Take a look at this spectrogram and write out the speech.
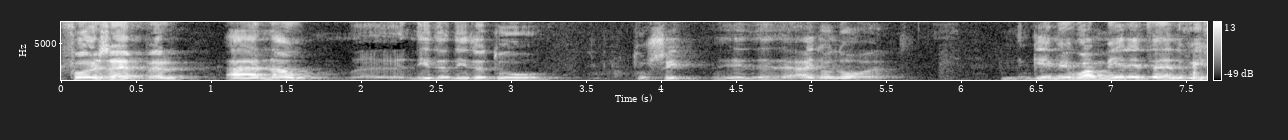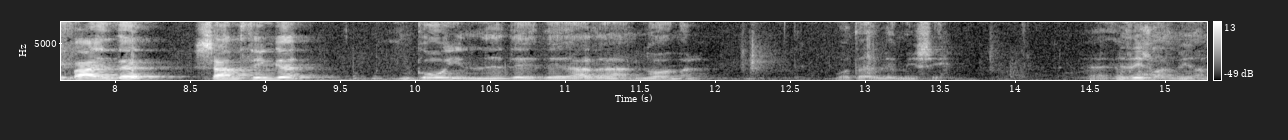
for example, uh, now uh, need, need to, to see, uh, I don't know, give me one minute and we find something, go in the, the other normal. what uh, let me see. Uh, this one, yeah,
